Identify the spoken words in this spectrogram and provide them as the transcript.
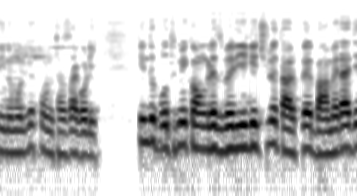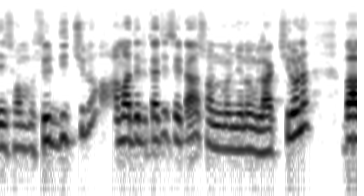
তৃণমূলকে কোণঠাসা করি। কিন্তু প্রথমেই কংগ্রেস বেরিয়ে গিয়েছিল তারপরে বামেরা যে সিট দিচ্ছিল আমাদের কাছে সেটা সম্মানজনক লাগছিল না বা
